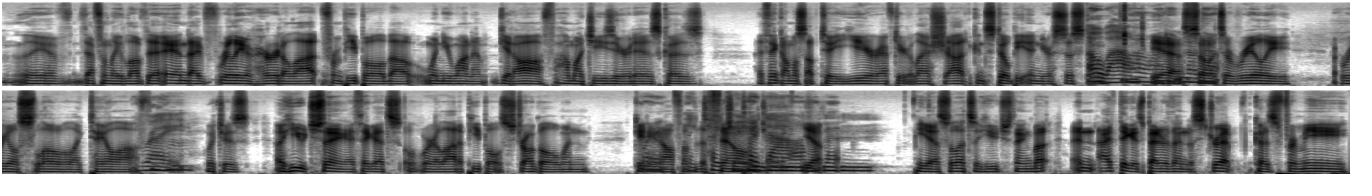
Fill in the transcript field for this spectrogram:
They have definitely loved it, and I've really heard a lot from people about when you want to get off, how much easier it is. Because I think almost up to a year after your last shot, it can still be in your system. Oh wow! Oh, yeah, so that. it's a really a real slow like tail off, Right. Mhm. which is a huge thing. I think that's where a lot of people struggle when getting Right, off of Like the film. Titrating down. Yep. of it. Mhm. Yeah, so that's a huge thing. But and I think it's better than the strip because for me,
